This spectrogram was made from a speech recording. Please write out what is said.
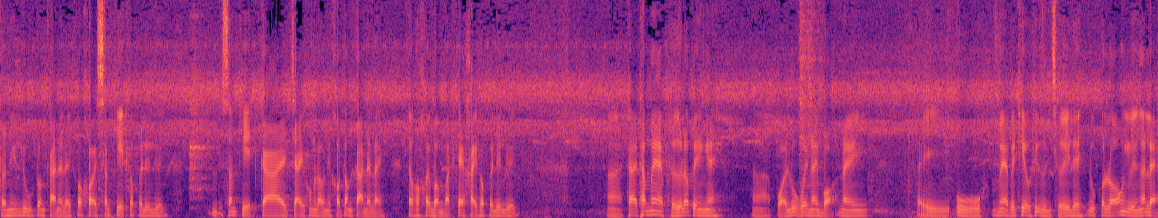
ตอนนี้ลูกต้องการอะไร ก็คอยสังเกตเข้าไปเรื่อย ๆ สังเกตกายใจของเราเนี่ยเขาต้องการอะไร แล้วค่อยบำบัดแก้ไขเข้าไปเรื่อยๆถ้าถ้าแม่เผลอแล้วเป็นยังไงปล่อยลูกไว้ในเบาะในไออู่แม่ไปเที่ยวที่อื่นเฉยเลย ลูกก็ร้องอยู่อย่างนั้นแหละ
